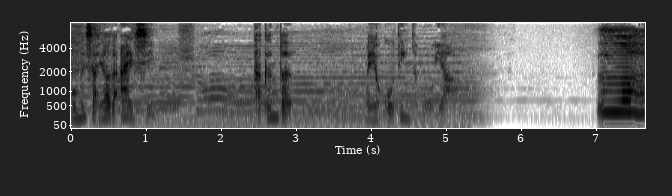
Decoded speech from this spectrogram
我们想要的爱情，它根本没有固定的模样？”《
